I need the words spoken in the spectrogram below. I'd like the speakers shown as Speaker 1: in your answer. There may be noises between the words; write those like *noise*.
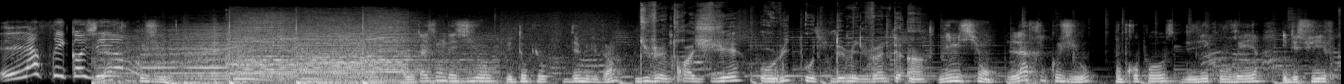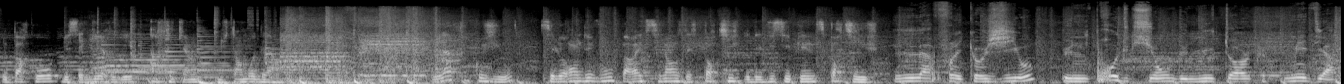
Speaker 1: L'Afrique.
Speaker 2: À l'occasion des JO de Tokyo 2020,
Speaker 3: Du 23 juillet au 8 août 2021.
Speaker 2: l'émission L'Afrique au JO vous propose de découvrir et de suivre le parcours de ces guerriers africains du temps moderne. L'Afrique au JO, c'est le rendez-vous par excellence des sportifs et des disciplines sportives.
Speaker 3: L'Afrique au JO, une production de New Talk Media.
